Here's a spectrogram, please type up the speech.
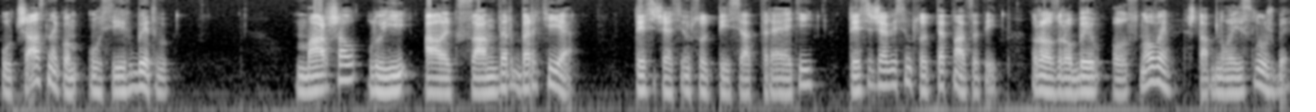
учасником усіх битв. Маршал Луї Олександр Бертіє 1753-1815 розробив основи штабної служби.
